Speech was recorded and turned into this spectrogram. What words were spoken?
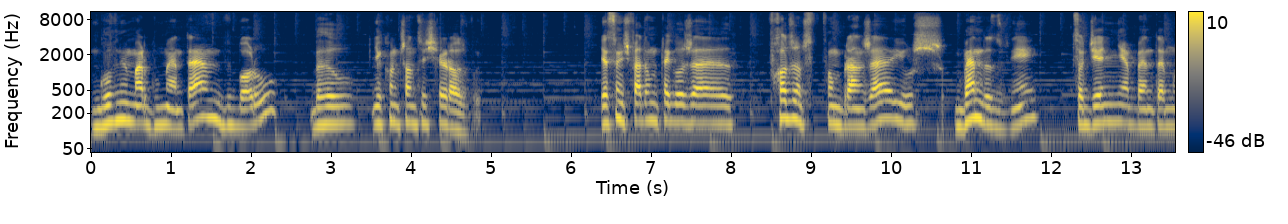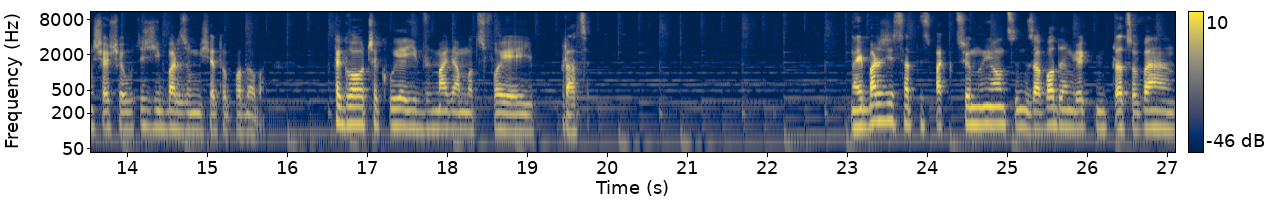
Głównym argumentem wyboru był niekończący się rozwój. Jestem świadom tego, że wchodząc w tą branżę, już będąc w niej, codziennie będę musiał się uczyć i bardzo mi się to podoba. Tego oczekuję i wymagam od swojej pracy. Najbardziej satysfakcjonującym zawodem, w jakim pracowałem,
